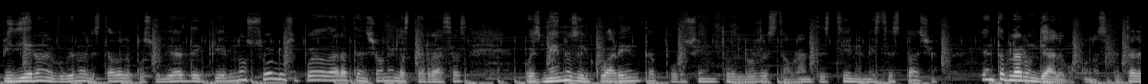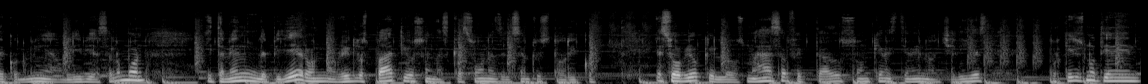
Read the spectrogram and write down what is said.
pidieron al gobierno del estado la posibilidad de que no solo se pueda dar atención en las terrazas, pues menos del 40% de los restaurantes tienen este espacio. Ya entablaron diálogo con la secretaria de Economía, Olivia Salomón, y también le pidieron abrir los patios en las casonas del centro histórico. Es obvio que los más afectados son quienes tienen loncherías porque ellos no tienen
